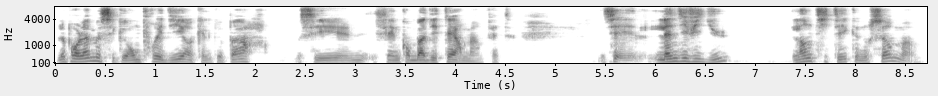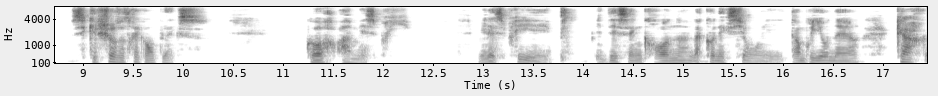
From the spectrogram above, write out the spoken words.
Le problème, c'est qu'on pourrait dire, quelque part, c'est un combat des termes, en fait. C'est l'individu, l'entité que nous sommes, c'est quelque chose de très complexe. Corps, âme, esprit mais l'esprit est, est, désynchrone, la connexion est embryonnaire, car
